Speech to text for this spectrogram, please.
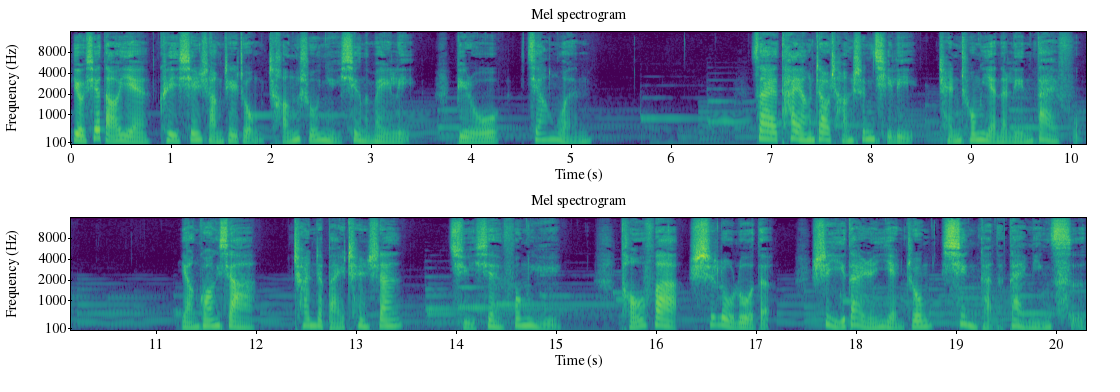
有些导演可以欣赏这种成熟女性的魅力，比如姜文。在《太阳照常升起》里，陈冲演的林大夫。阳光下，穿着白衬衫，曲线丰腴，头发湿漉漉的，是一代人眼中性感的代名词。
